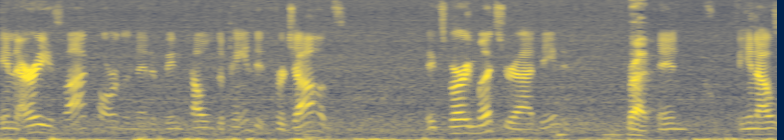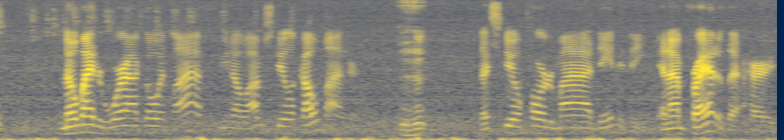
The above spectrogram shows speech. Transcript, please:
in areas like Harlan that have been coal dependent for jobs, it's very much your identity. Right. And you know, no matter where I go in life, you know, I'm still a coal miner. Mm-hmm. That's still part of my identity, and I'm proud of that heritage.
